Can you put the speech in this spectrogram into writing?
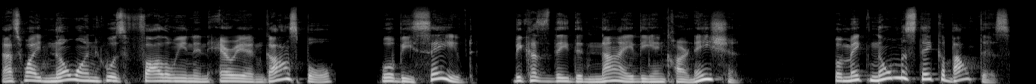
That's why no one who is following an Arian gospel will be saved because they deny the incarnation. But make no mistake about this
